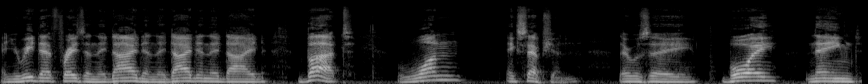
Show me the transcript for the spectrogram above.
And you read that phrase, and they died, and they died, and they died. But one exception there was a boy named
